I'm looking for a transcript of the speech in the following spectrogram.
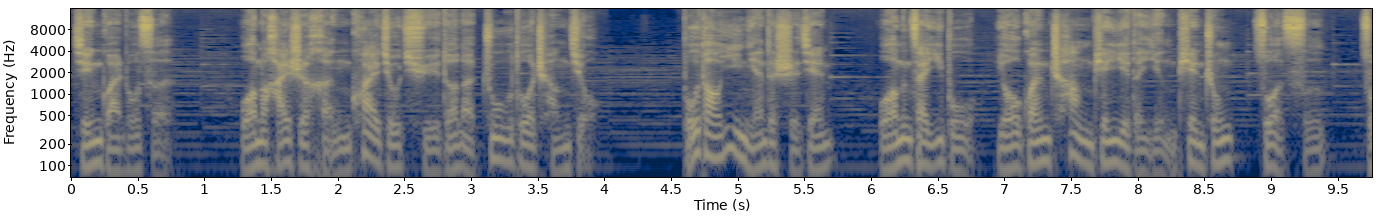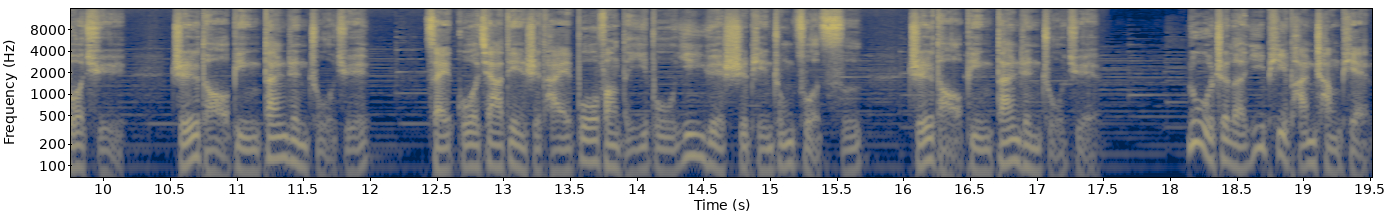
尽管如此，我们还是很快就取得了诸多成就。不到一年的时间，我们在一部有关唱片业的影片中作词、作曲、指导并担任主角；在国家电视台播放的一部音乐视频中作词、指导并担任主角；录制了一批盘唱片。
